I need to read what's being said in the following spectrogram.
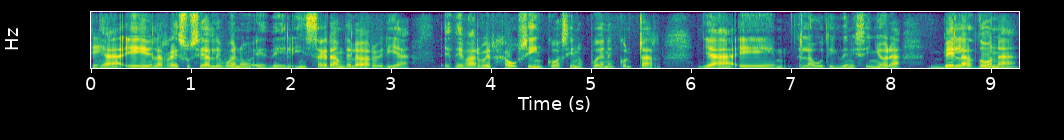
Ya, eh, las redes sociales, bueno, eh, del Instagram de la barbería es de Barber House 5, así nos pueden encontrar. Ya, eh, la boutique de mi señora Veladona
